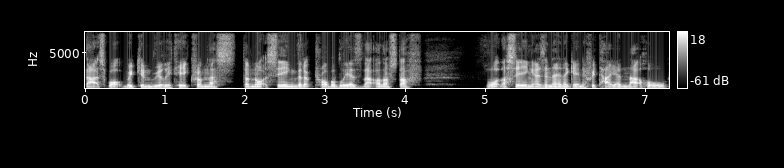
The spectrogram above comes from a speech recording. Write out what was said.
that's what we can really take from this. They're not saying that it probably is that other stuff. What they're saying is, and then again, if we tie in that whole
